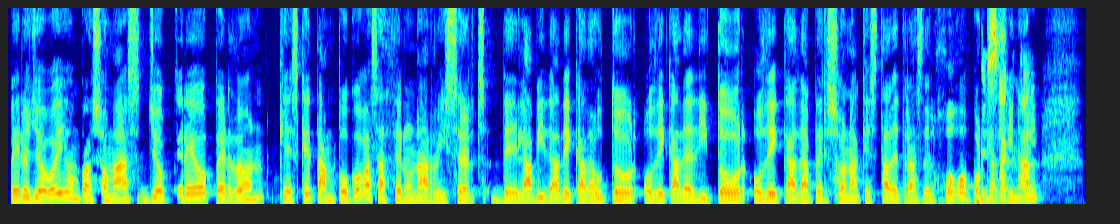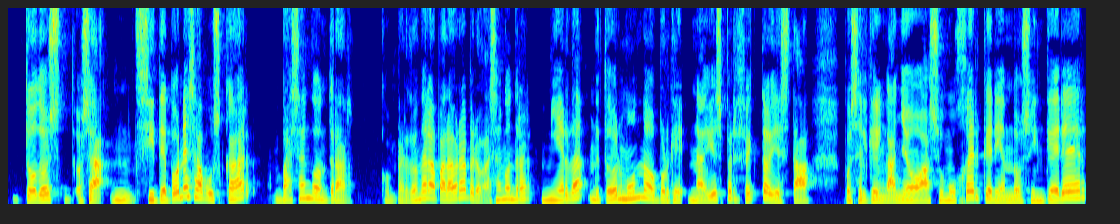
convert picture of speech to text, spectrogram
Pero yo voy un paso más. Yo creo, perdón, que es que tampoco vas a hacer una research de la vida de cada autor o de cada editor o de cada persona que está detrás del juego, porque al final todos, o sea, si te pones a buscar, vas a encontrar con perdón de la palabra, pero vas a encontrar mierda de todo el mundo, porque nadie es perfecto y está pues el que engañó a su mujer queriendo sin querer,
